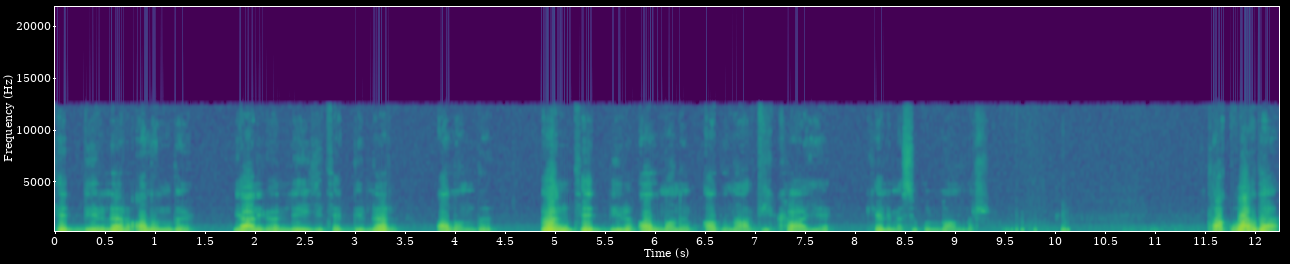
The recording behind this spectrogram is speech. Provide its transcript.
tedbirler alındı. Yani önleyici tedbirler alındı. Ön tedbir almanın adına vikaye kelimesi kullanılır. Takva da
